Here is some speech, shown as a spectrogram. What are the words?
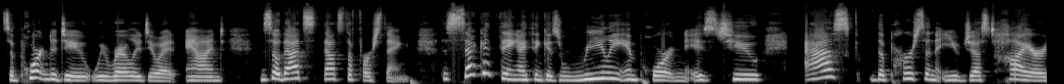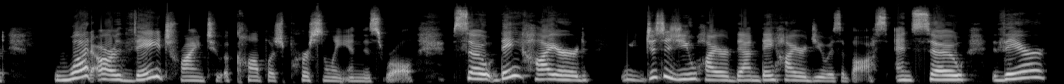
It's important to do. We rarely do it. And, and so that's that's the first thing. The second thing i think is really important is to ask the person that you've just hired what are they trying to accomplish personally in this role? So they hired, just as you hired them, they hired you as a boss. And so they're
